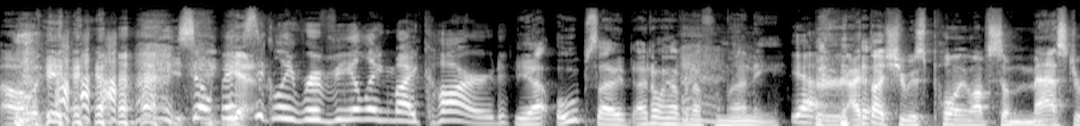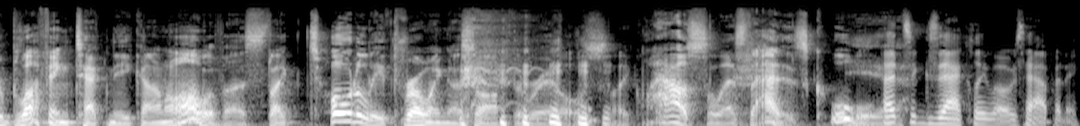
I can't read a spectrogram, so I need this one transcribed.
Oh, yeah. So Yeah. basically, revealing my card. yeah, oops, I, I don't have enough money. Yeah. Er, I thought she was pulling off some master bluffing technique on all of us, like totally throwing us off the rails. like, wow, Celeste, that is cool. Yeah. That's exactly what was happening.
